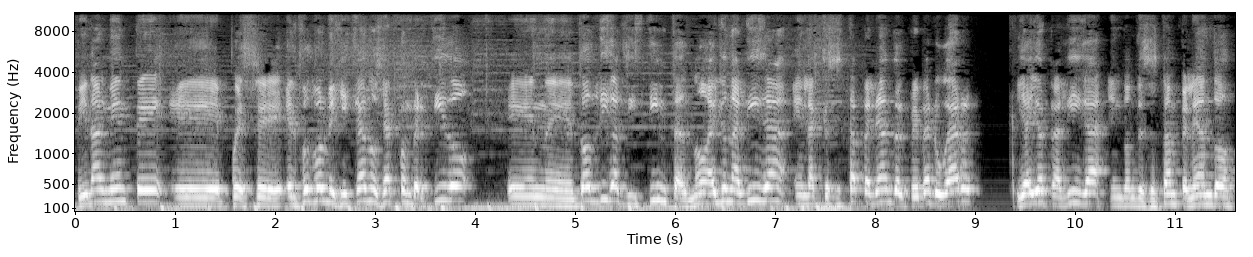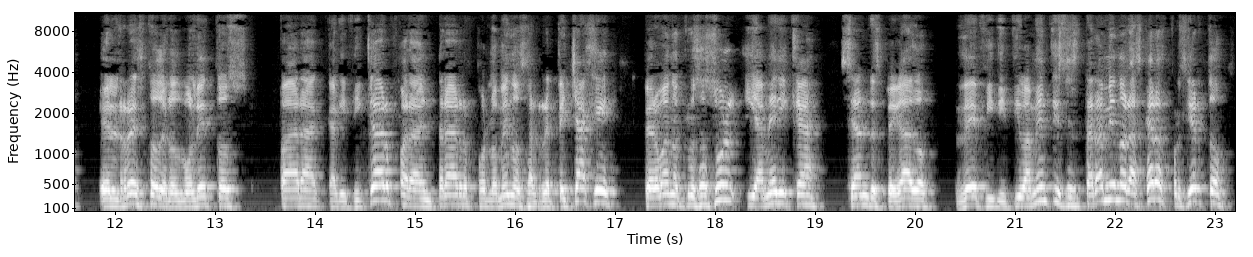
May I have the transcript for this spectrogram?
Finalmente, eh, pues eh, el fútbol mexicano se ha convertido en eh, dos ligas distintas, ¿no? Hay una liga en la que se está peleando el primer lugar y hay otra liga en donde se están peleando el resto de los boletos para calificar, para entrar por lo menos al repechaje. Pero bueno, Cruz Azul y América se han despegado definitivamente y se estarán viendo las caras, por cierto,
